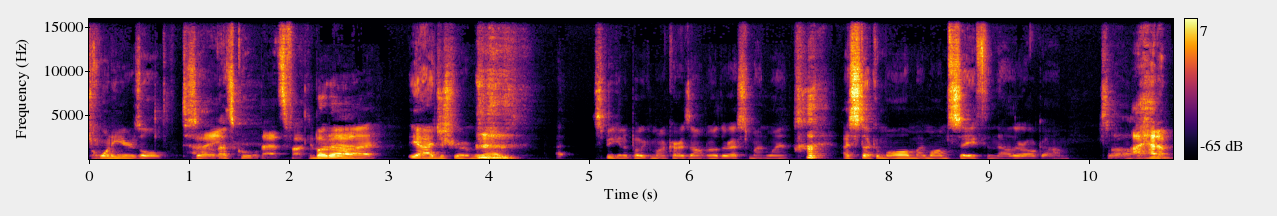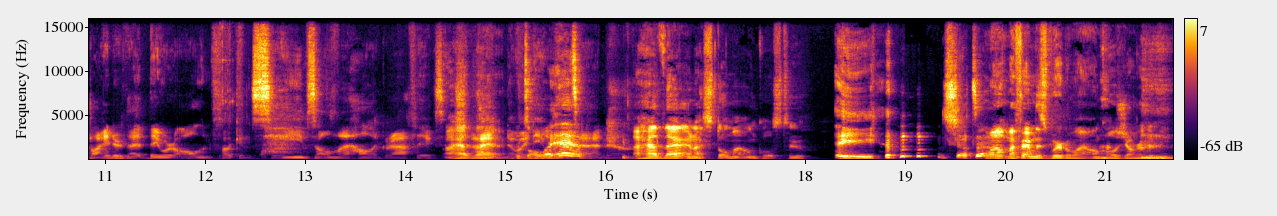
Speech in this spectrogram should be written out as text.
twenty years old. So, That's cool. That's fucking. but rad. uh, yeah, I just remember that. Speaking of Pokemon cards, I don't know where the rest of mine went. I stuck them all in my mom's safe, and now they're all gone. So I had a binder that they were all in fucking sleeves, all my holographics. I had shit. that. I have no That's idea all I had. I had that, and I stole my uncle's too. hey, shut up. My, my family's weird, but my uncle's younger than me.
